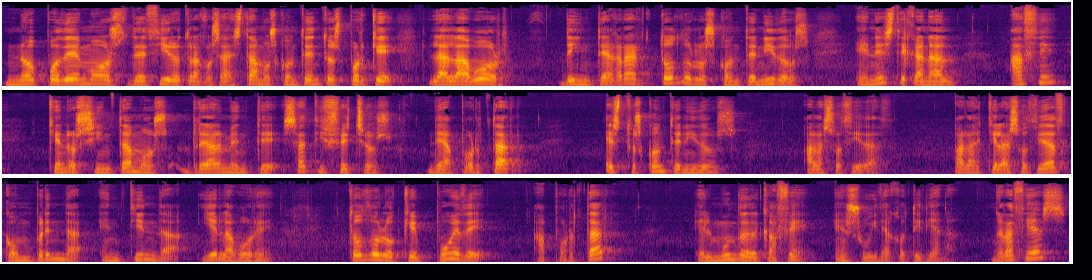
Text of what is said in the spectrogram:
no podemos decir otra cosa, estamos contentos porque la labor de integrar todos los contenidos en este canal hace que nos sintamos realmente satisfechos de aportar estos contenidos a la sociedad, para que la sociedad comprenda, entienda y elabore todo lo que puede aportar el mundo del café en su vida cotidiana. Gracias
